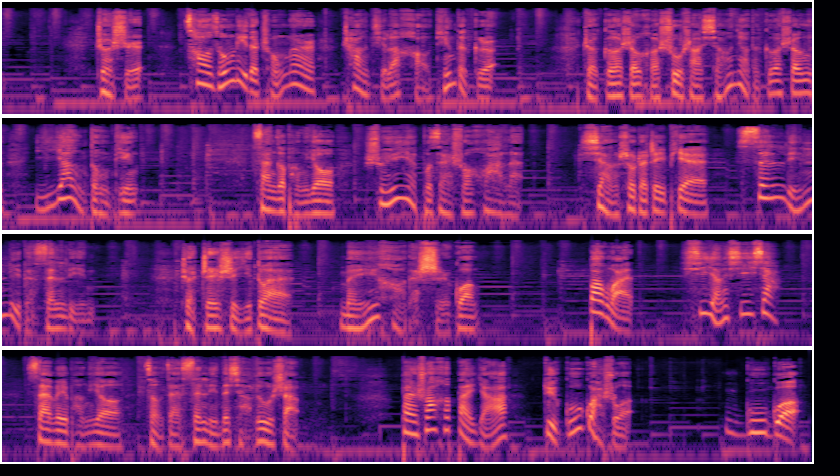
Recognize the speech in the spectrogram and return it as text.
这时，草丛里的虫儿唱起了好听的歌。这歌声和树上小鸟的歌声一样动听。三个朋友谁也不再说话了，享受着这片森林里的森林，这真是一段美好的时光。傍晚，夕阳西下，三位朋友走在森林的小路上。板刷和板牙对孤寡说：“孤寡，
